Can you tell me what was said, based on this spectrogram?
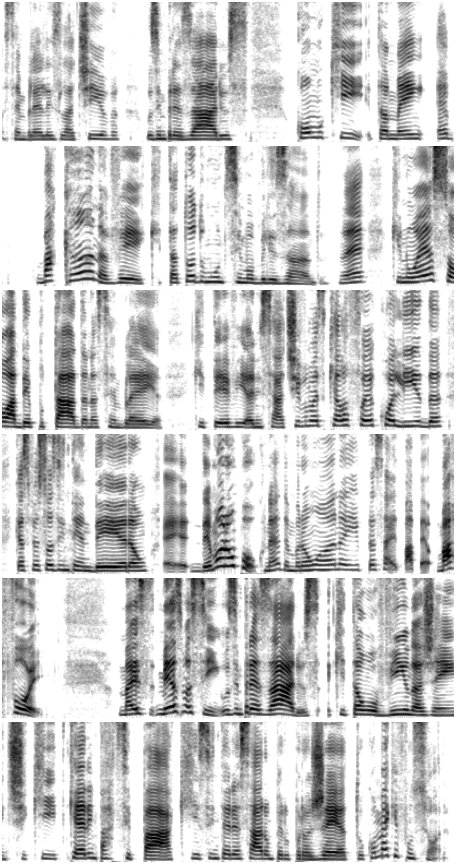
Assembleia Legislativa, os empresários, como que também é bacana ver que está todo mundo se mobilizando, né? Que não é só a deputada na Assembleia que teve a iniciativa, mas que ela foi acolhida, que as pessoas entenderam. É, demorou um pouco, né? Demorou um ano aí para sair do papel, mas foi. Mas mesmo assim, os empresários que estão ouvindo a gente, que querem participar, que se interessaram pelo projeto, como é que funciona?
